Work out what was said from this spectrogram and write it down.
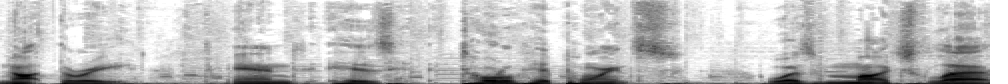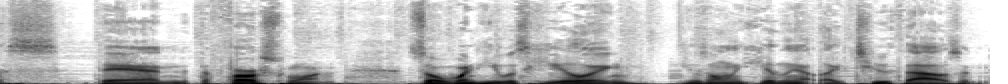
not three. And his total hit points was much less than the first one. So when he was healing he was only healing at like 2,000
